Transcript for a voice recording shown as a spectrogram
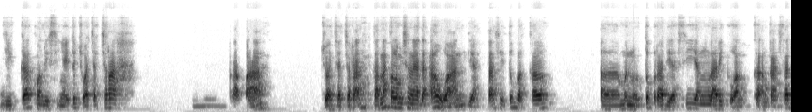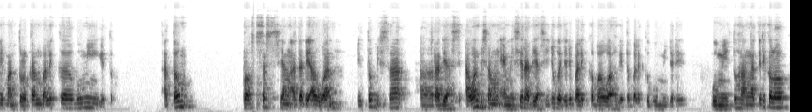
jika kondisinya itu cuaca cerah. Kenapa? Cuaca cerah, karena kalau misalnya ada awan di atas itu bakal uh, menutup radiasi yang lari ke, ke angkasa dimantulkan balik ke bumi gitu. Atau proses yang ada di awan itu bisa uh, radiasi awan bisa mengemisi radiasi juga jadi balik ke bawah gitu, balik ke bumi. Jadi bumi itu hangat. Jadi kalau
